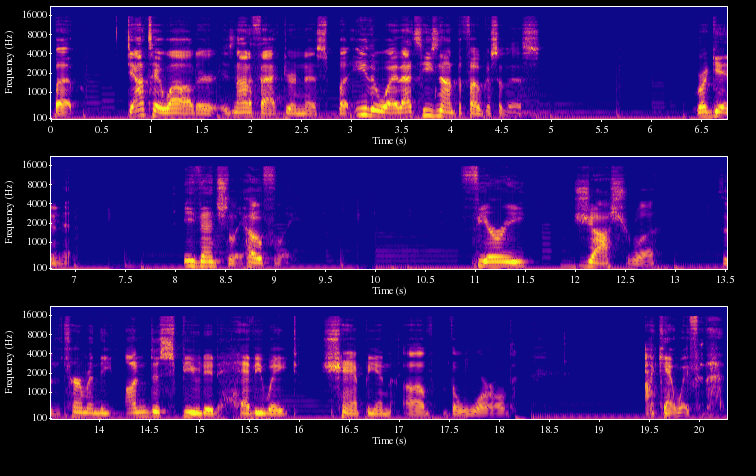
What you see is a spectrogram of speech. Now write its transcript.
But Deontay Wilder is not a factor in this. But either way, that's he's not the focus of this. We're getting it eventually, hopefully. Fury, Joshua, to determine the undisputed heavyweight champion of the world. I can't wait for that.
